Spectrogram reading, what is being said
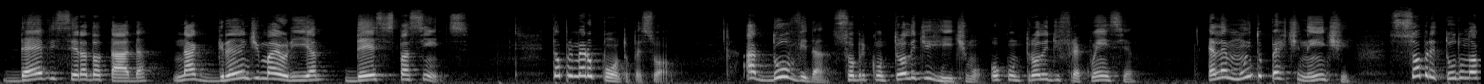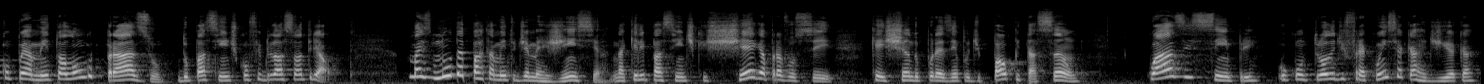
deve ser adotada na grande maioria desses pacientes. Então, primeiro ponto, pessoal. A dúvida sobre controle de ritmo ou controle de frequência, ela é muito pertinente, sobretudo no acompanhamento a longo prazo do paciente com fibrilação atrial. Mas no departamento de emergência, naquele paciente que chega para você queixando, por exemplo, de palpitação, quase sempre o controle de frequência cardíaca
